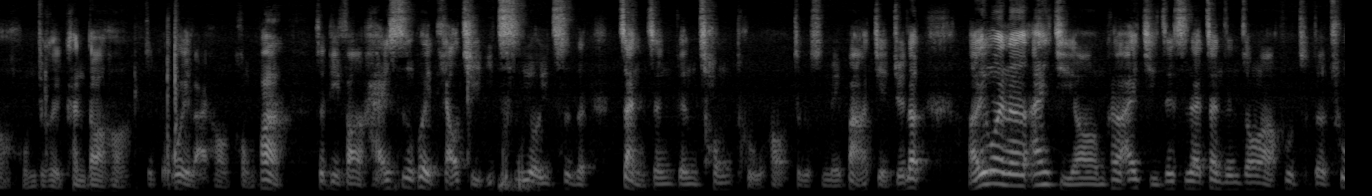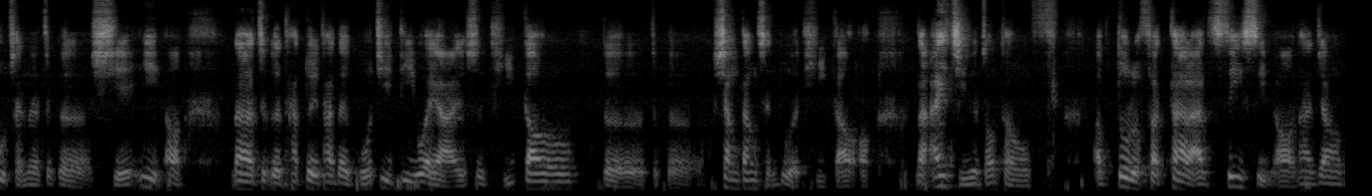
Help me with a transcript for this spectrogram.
哦，我们就可以看到哈，这个未来哈，恐怕这地方还是会挑起一次又一次的战争跟冲突哈，这个是没办法解决的啊。另外呢，埃及哦，我们看到埃及这次在战争中啊，负责的促成了这个协议哦，那这个他对他的国际地位啊，也是提高。的这个相当程度的提高哦，那埃及的总统 Abdul Fattah al-Sisi 哦，他将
